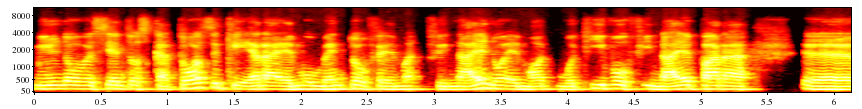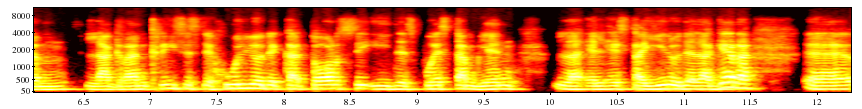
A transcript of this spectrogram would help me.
1914, que era el momento final, ¿no? El motivo final para eh, la gran crisis de julio de 14 y después también el estallido de la guerra. Eh,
